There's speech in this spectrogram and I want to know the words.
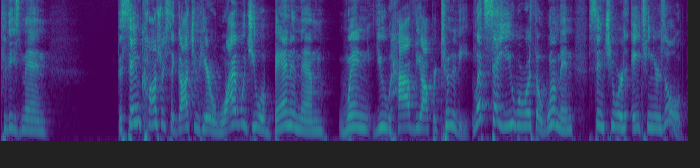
to these men the same constructs that got you here, why would you abandon them when you have the opportunity? Let's say you were with a woman since you were 18 years old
